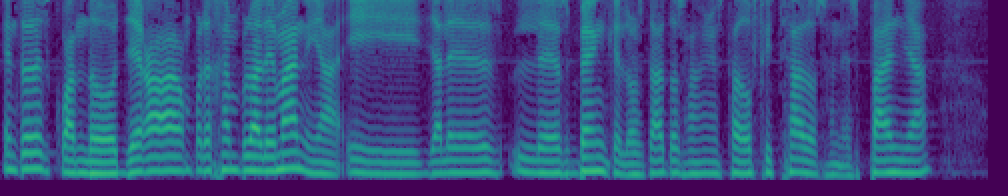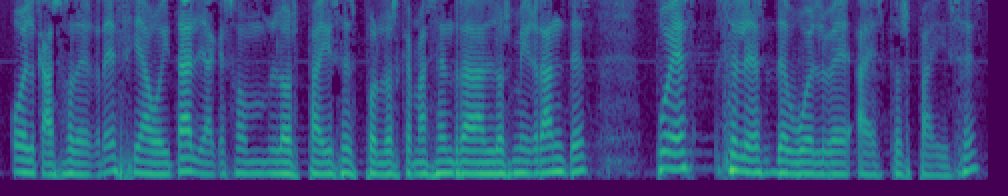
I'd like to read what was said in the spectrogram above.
Entonces, cuando llegan, por ejemplo, a Alemania y ya les, les, ven que los datos han estado fichados en España, o el caso de Grecia o Italia, que son los países por los que más entran los migrantes, pues se les devuelve a estos países.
